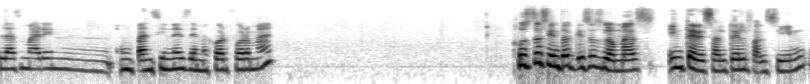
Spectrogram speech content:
plasmar en, en fanzines de mejor forma? Justo siento que eso es lo más interesante del fanzine,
